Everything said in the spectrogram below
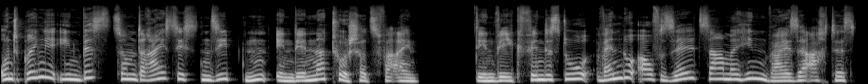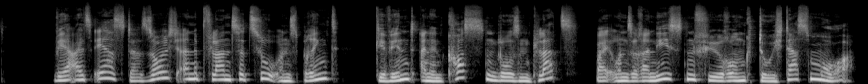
und bringe ihn bis zum 30.07. in den Naturschutzverein. Den Weg findest du, wenn du auf seltsame Hinweise achtest. Wer als erster solch eine Pflanze zu uns bringt, gewinnt einen kostenlosen Platz bei unserer nächsten Führung durch das Moor.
